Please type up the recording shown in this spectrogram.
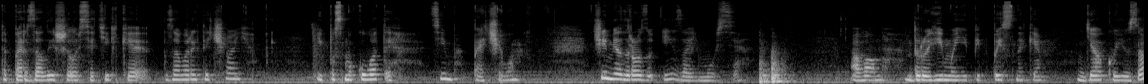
Тепер залишилося тільки заварити чай і посмакувати цим печивом. Чим я зразу і займуся. А вам, дорогі мої підписники, дякую за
